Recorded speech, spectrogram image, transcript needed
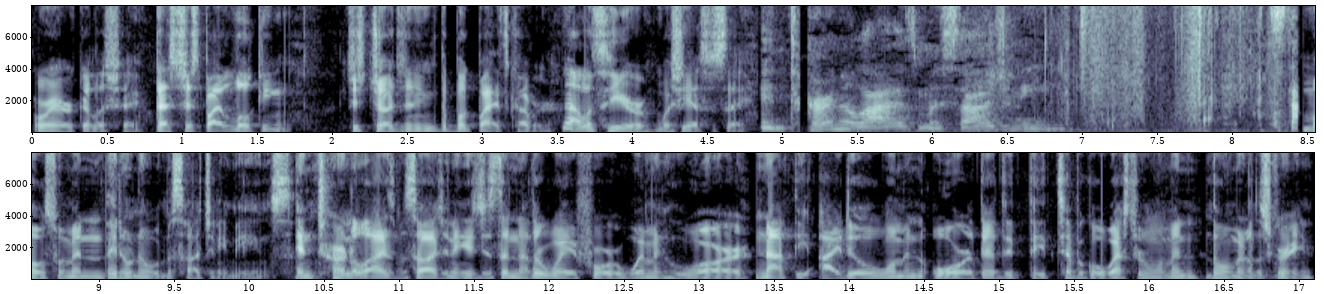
or Erica Leshai? That's just by looking, just judging the book by its cover. Now let's hear what she has to say. Internalized misogyny. Most women, they don't know what misogyny means. Internalized misogyny is just another way for women who are not the ideal woman or they're the, the typical Western woman, the woman on the screen.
